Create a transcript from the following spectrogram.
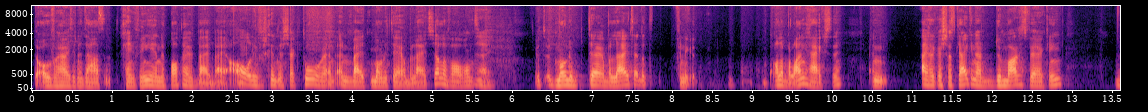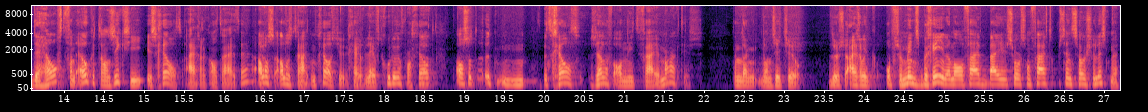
de overheid inderdaad geen vinger in de pap heeft bij, bij al die verschillende sectoren en, en bij het monetaire beleid zelf al. Want nee het, het monetaire beleid, hè, dat vind ik het allerbelangrijkste. En eigenlijk als je gaat kijken naar de marktwerking, de helft van elke transitie is geld eigenlijk altijd. Hè? Alles, alles draait om geld. Je geeft, levert goederen voor geld. Als het, het, het, geld zelf al niet vrije markt is, dan, dan, dan zit je dus eigenlijk op zijn minst begin je dan al vijf, bij een soort van 50% socialisme. En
